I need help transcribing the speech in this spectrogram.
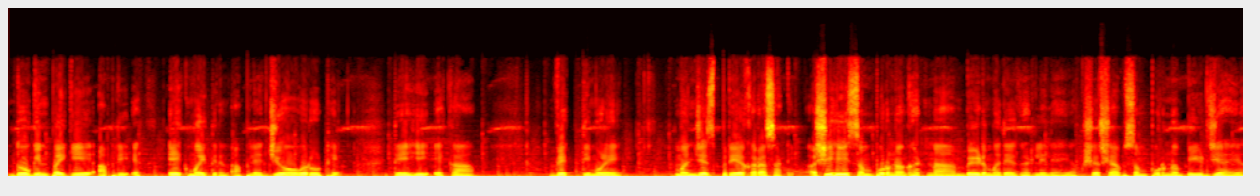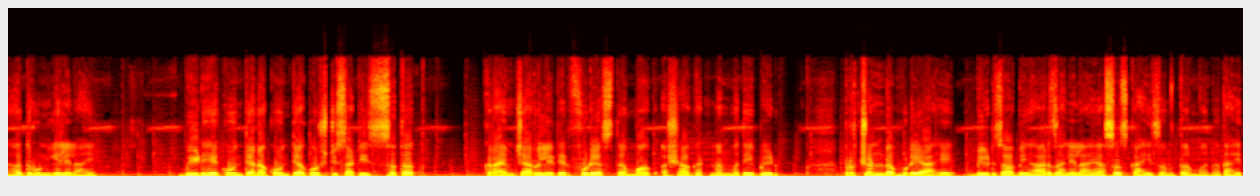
दोघींपैकी आपली एक एक मैत्रीण आपल्या जीवावर उठेल तेही एका व्यक्तीमुळे म्हणजेच प्रियकरासाठी. अशी ही संपूर्ण घटना बीडमध्ये घडलेली आहे. अक्षरशः संपूर्ण बीड जे आहे हदरून गेलेलं आहे. बीड हे कोणत्या ना कोणत्या गोष्टीसाठी सतत क्राईमच्या रिलेटेड पुढे असतं. मग अशा घटनांमध्ये बीड प्रचंड पुढे आहे. बीडचा बिहार झालेला आहे असंच काही जण तर म्हणत आहेत.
